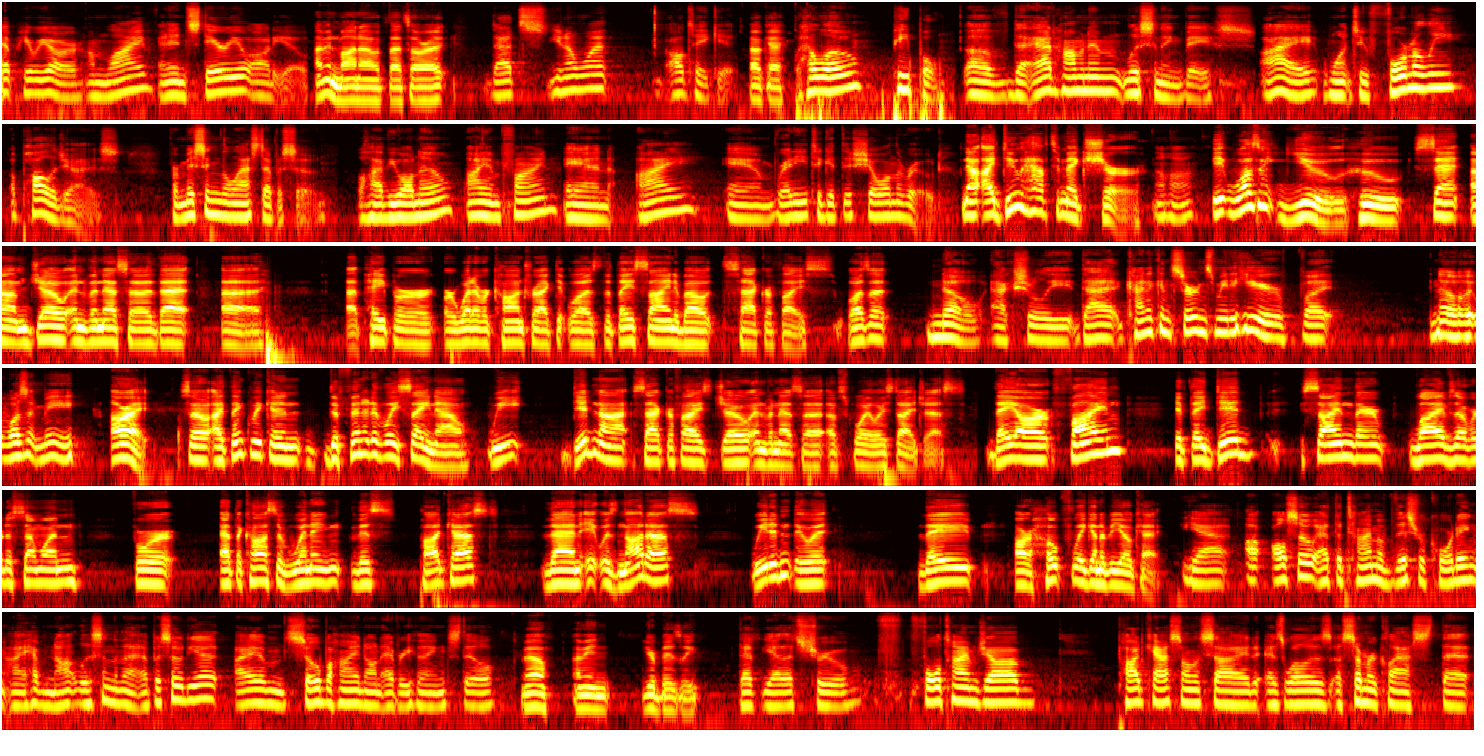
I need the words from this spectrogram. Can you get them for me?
Yep, here we are. I'm live and in stereo audio. I'm in mono, if that's all right. That's, you know what? I'll take it. Okay. Hello, people of the ad hominem listening base. I want to formally apologize for missing the last episode. I'll have you all know I am fine and I am ready to get this show on the road. Now, I do have to make sure Uh huh. it wasn't you who sent um, Joe and Vanessa that uh, a paper or whatever contract it was that they signed about sacrifice, was it? No, actually, that kind of concerns me to hear, but no, it wasn't me. All right. So I think we can definitively say now we did not sacrifice Joe and Vanessa of Spoilers Digest. They are fine if they did sign their lives over to someone for at the cost of winning this podcast, then it was not us. We didn't do it. They are hopefully going to be okay. Yeah. Uh, also, at the time of this recording, I have not listened to that episode yet. I am so behind on everything still. Well, I mean, you're busy. That yeah, that's true. F- Full time job, podcast on the side, as well as a summer class that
